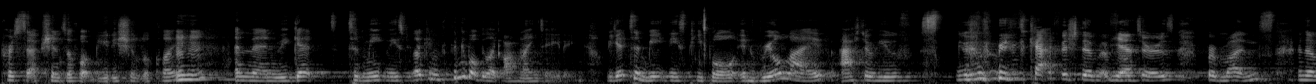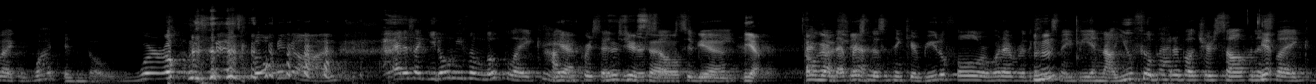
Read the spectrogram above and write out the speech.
perceptions of what beauty should look like, Mm-hmm. and then we get to meet these. Like think about like online dating. We get to meet these people in real life after we've we've catfished them with Yeah. filters for months, and they're like, "What in the world is going on?" And it's like you don't even look like how you presented Just yourself, to be Yeah. yeah. and Oh then gosh, that person yeah. Mm-hmm. doesn't think you're beautiful or whatever the case may be, and now you feel bad about yourself, and it's Yep. like,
